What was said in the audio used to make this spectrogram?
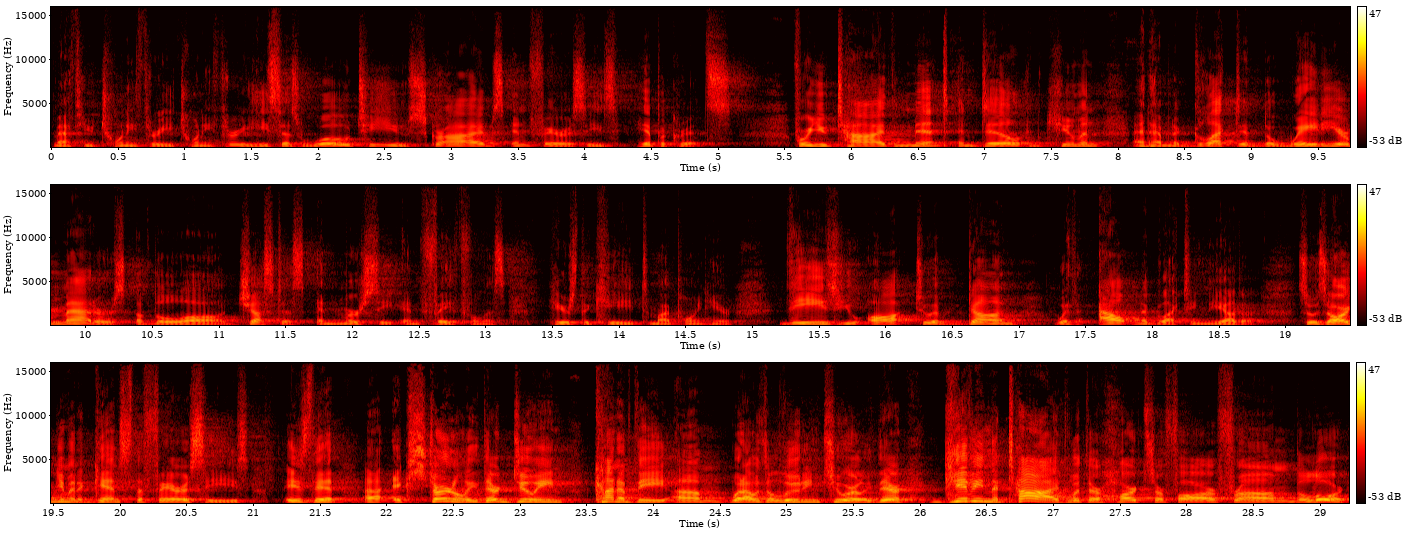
Matthew 23 23. He says, Woe to you, scribes and Pharisees, hypocrites! For you tithe mint and dill and cumin and have neglected the weightier matters of the law, justice and mercy and faithfulness. Here's the key to my point here. These you ought to have done without neglecting the other. So his argument against the Pharisees is that uh, externally they're doing kind of the um, what I was alluding to earlier. They're giving the tithe, but their hearts are far from the Lord.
